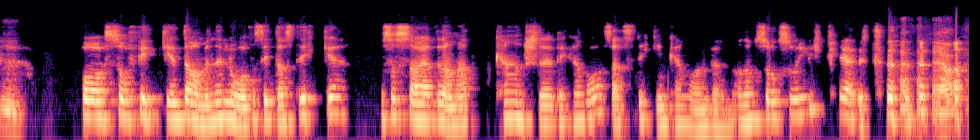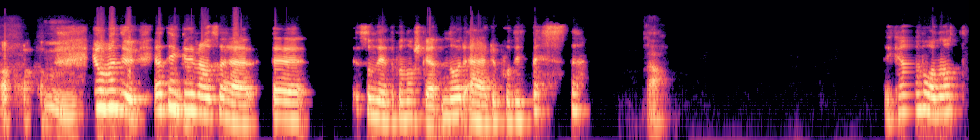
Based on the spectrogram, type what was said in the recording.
Mm. Och så fick damerna lov att sitta och stricka. Och så sa jag till dem att kanske det kan vara så att sticken kan vara en bön. Och de såg så lyckliga ut. ja. mm. Jo men du, jag tänker ibland så här, eh, som det heter på norska, när är du på ditt bästa? Ja. Det kan vara något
